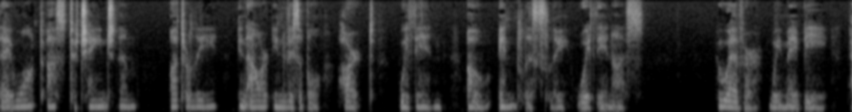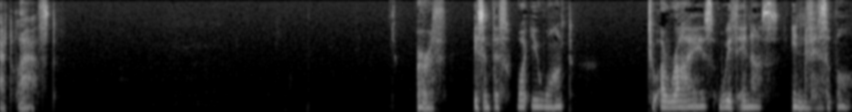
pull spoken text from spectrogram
They want us to change them utterly in our invisible heart within, oh, endlessly within us, whoever we may be at last. Earth isn't this what you want? To arise within us invisible?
